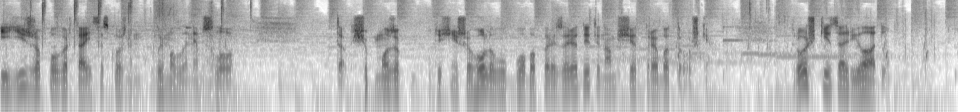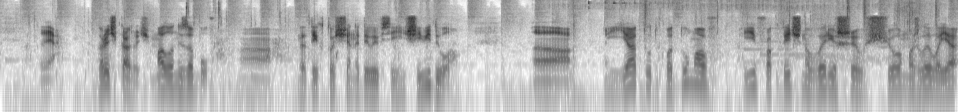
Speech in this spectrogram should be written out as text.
і їжа повертається з кожним вимовленим словом. Так, щоб мозок, точніше, голову Боба перезарядити, нам ще треба трошки. Трошки заряду. Е. До речі кажучи, мало не забув. А, для тих, хто ще не дивився інші відео. А, я тут подумав і фактично вирішив, що можливо я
